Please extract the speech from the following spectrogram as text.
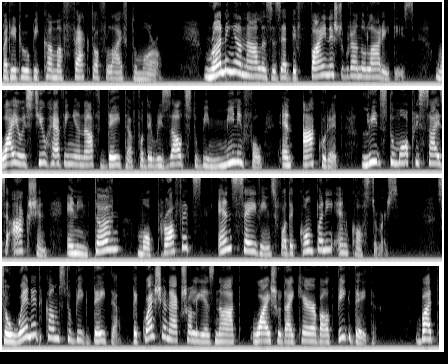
but it will become a fact of life tomorrow running analysis at the finest granularities while still having enough data for the results to be meaningful and accurate leads to more precise action and in turn more profits and savings for the company and customers. So when it comes to big data, the question actually is not why should I care about big data, but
